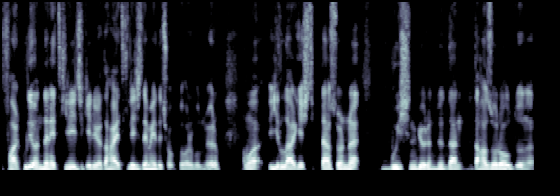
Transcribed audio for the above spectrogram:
farklı yönden etkileyici geliyor. Daha etkileyici demeyi de çok doğru bulmuyorum. Ama yıllar geçtikten sonra bu işin göründüğünden daha zor olduğunu,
